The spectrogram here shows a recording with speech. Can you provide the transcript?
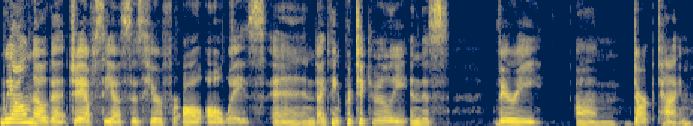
we all know that JFCS is here for all, always. And I think, particularly in this very um, dark time,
